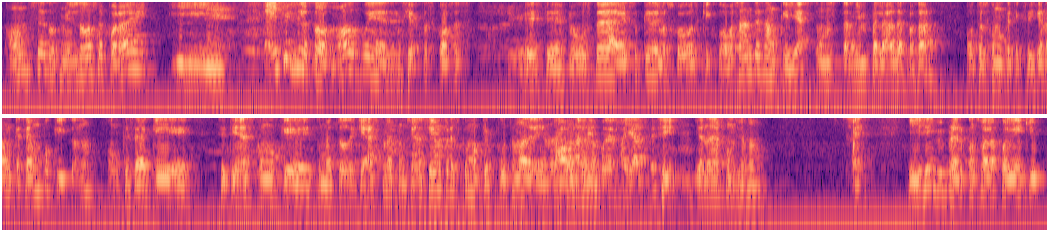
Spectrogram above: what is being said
2011, 2012 por ahí y está difícil de todos modos, güey, en ciertas cosas. Este, me gusta eso que de los juegos que jugabas antes, aunque ya unos están bien peladas de pasar, otros como que te exigen aunque sea un poquito, ¿no? Aunque sea que si tienes como que tu método de que ah, esto me funciona siempre, es como que puta madre, ya no me así funcionó. puede fallarte. Sí, ya no me funcionó. Y sí, mi primer consola fue el GameCube.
